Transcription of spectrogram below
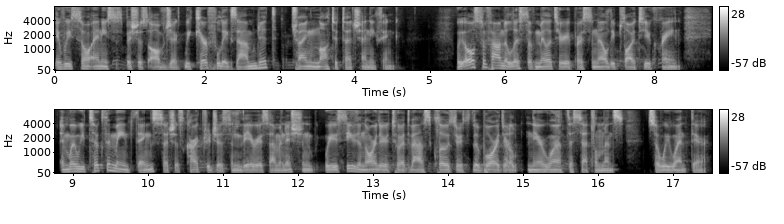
If we saw any suspicious object, we carefully examined it, trying not to touch anything. We also found a list of military personnel deployed to Ukraine. And when we took the main things, such as cartridges and various ammunition, we received an order to advance closer to the border near one of the settlements, so we went there.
